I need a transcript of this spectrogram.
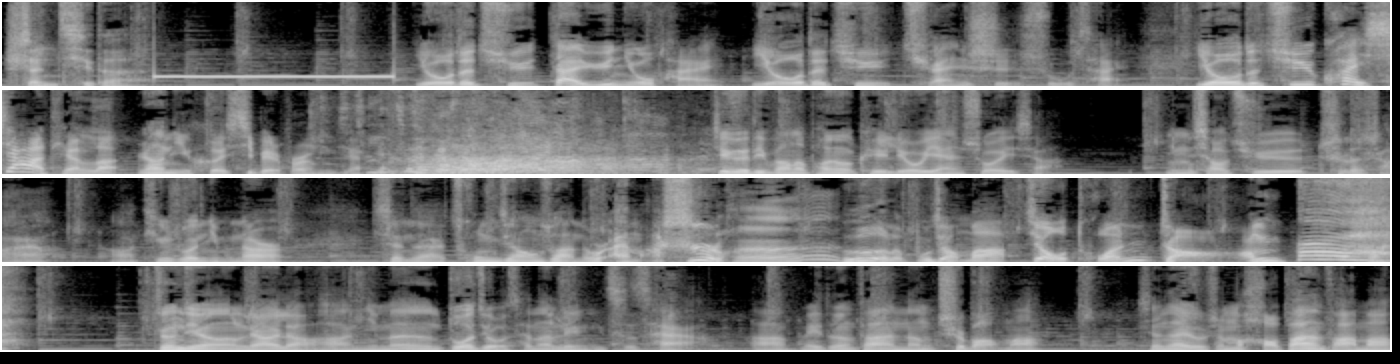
神奇的，有的区带鱼牛排，有的区全是蔬菜，有的区快夏天了，让你喝西北风去。这个地方的朋友可以留言说一下，你们小区吃的啥呀？啊，听说你们那儿。现在葱姜蒜都是爱马仕了，饿了不叫妈，叫团长。哎，正经聊一聊啊，你们多久才能领一次菜啊？啊，每顿饭能吃饱吗？现在有什么好办法吗？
